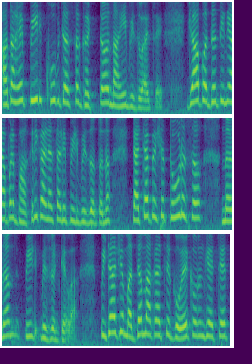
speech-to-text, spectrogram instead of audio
आता हे पीठ खूप जास्त घट्ट नाही भिजवायचे. ज्या पद्धतीने आपण भाकरी करण्यासाठी पीठ भिजवतो ना त्याच्यापेक्षा थोडंसं नरम पीठ भिजून ठेवा. पिठाचे मध्यम आकाराचे गोळे करून घ्यायचे आहेत.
